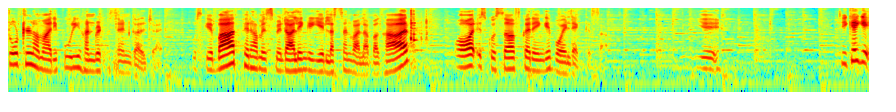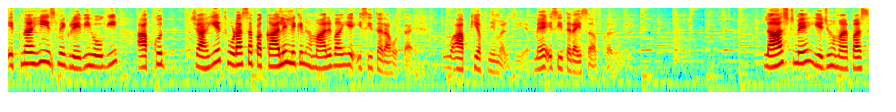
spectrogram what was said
टोटल हमारी पूरी 100 परसेंट गल जाए। उसके बाद फिर हम इसमें डालेंगे ये लहसन वाला बघार और इसको सर्व करेंगे बॉयल्ड एग के साथ। ये, ठीक है, ये इतना ही इसमें ग्रेवी होगी। आपको चाहिए थोड़ा सा पका लें, लेकिन हमारे वहाँ ये इसी तरह होता है। तो आपकी अपनी मर्ज़ी है। मैं इसी तरह ही सर्व करूँगी। लास्ट में ये जो हमारे पास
